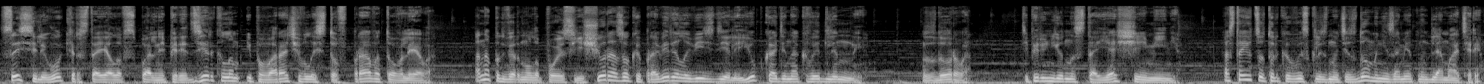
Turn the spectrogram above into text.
Сесили Уокер стояла в спальне перед зеркалом и поворачивалась то вправо, то влево. Она подвернула пояс еще разок и проверила, везде ли юбка одинаковой длины. Здорово. Теперь у нее настоящая мини. Остается только выскользнуть из дома незаметно для матери.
